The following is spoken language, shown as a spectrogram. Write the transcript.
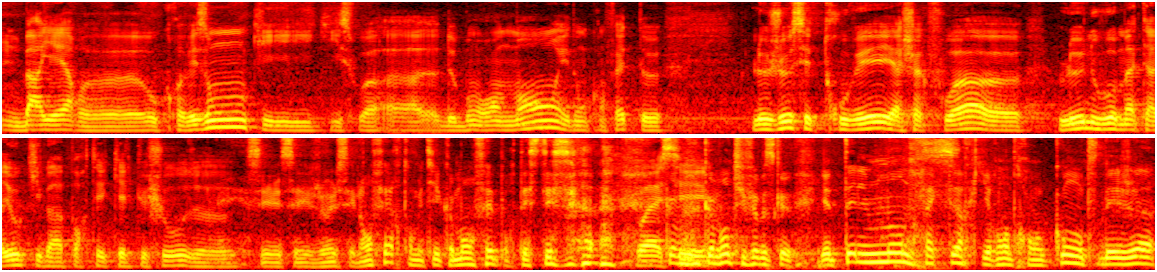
une barrière euh, aux crevaisons, qui, qui, soit de bon rendement. Et donc en fait, le jeu, c'est de trouver à chaque fois euh, le nouveau matériau qui va apporter quelque chose. Euh. C'est Joël, c'est l'enfer ton métier. Comment on fait pour tester ça? Comment, comment, tu fais? Parce qu'il y a tellement de facteurs qui rentrent en compte déjà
